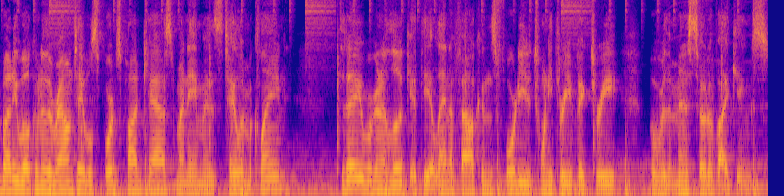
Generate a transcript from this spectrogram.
Everybody. Welcome to the Roundtable Sports Podcast. My name is Taylor McLean. Today, we're going to look at the Atlanta Falcons' 40 to 23 victory over the Minnesota Vikings.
